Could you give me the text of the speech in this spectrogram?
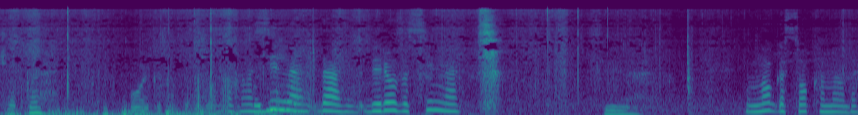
Четко. Ой, как это сильная, да, береза сильная. Сильно. И много сока надо.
